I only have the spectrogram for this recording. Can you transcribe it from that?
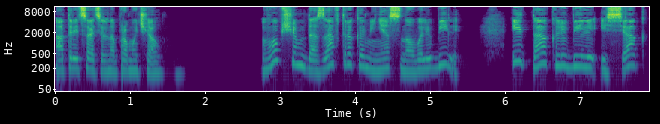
отрицательно промычал. В общем, до завтрака меня снова любили. И так любили, и сяк,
